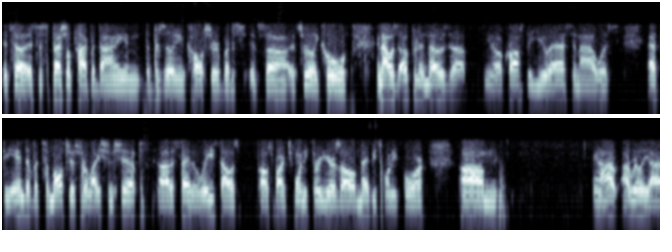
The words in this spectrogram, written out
it's a it's a special type of dining in the Brazilian culture, but it's it's uh it's really cool. And I was opening those up, you know, across the U.S. and I was at the end of a tumultuous relationship, uh, to say the least. I was I was probably 23 years old, maybe 24. Um, and I, I really, I,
